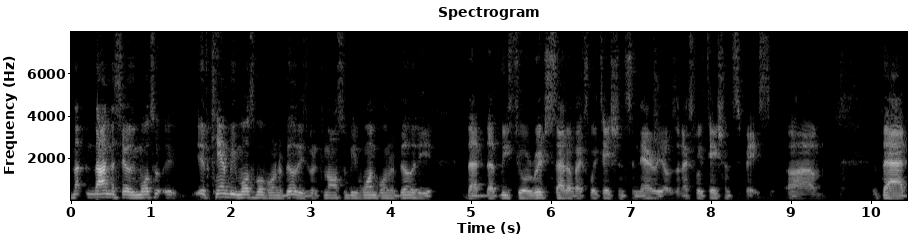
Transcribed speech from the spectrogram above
not, not necessarily multiple. It can be multiple vulnerabilities, but it can also be one vulnerability that that leads to a rich set of exploitation scenarios and exploitation space um, that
